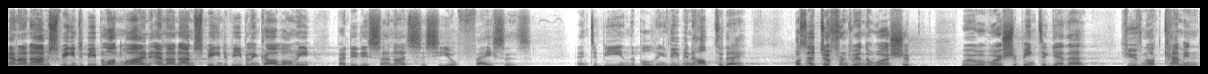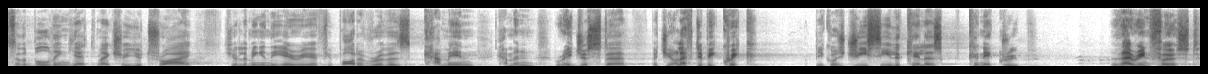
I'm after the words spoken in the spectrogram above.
And I know I'm speaking to people online and I know I'm speaking to people in Kyalami, but it is so nice to see your faces and to be in the building. Have you been helped today? Wasn't it different when the worship we were worshiping together? If you've not come into the building yet, make sure you try. If you're living in the area, if you're part of Rivers, come in, come and register. But you'll have to be quick because GC Lukella's Connect group, they're in first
